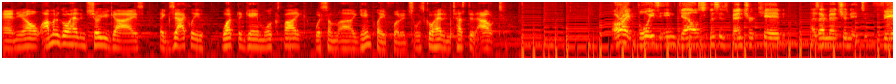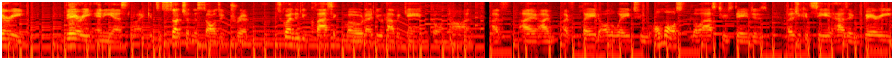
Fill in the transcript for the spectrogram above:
and you know, I'm gonna go ahead and show you guys exactly what the game looks like with some uh, gameplay footage. So let's go ahead and test it out. Alright, boys and gals, so this is Venture Kid. As I mentioned, it's very, very NES-like. It's a, such a nostalgic trip. Let's go ahead and do classic mode. I do have a game going on. I've I, have played all the way to almost the last two stages. But as you can see, it has a very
